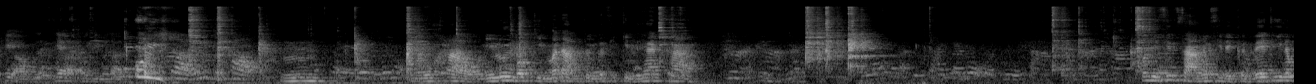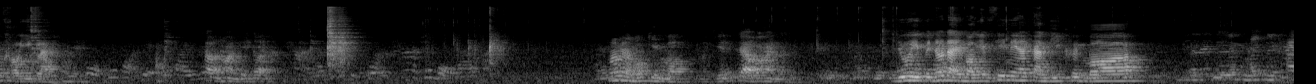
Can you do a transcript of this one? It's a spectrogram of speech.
เที่ยวเที่ยวเอาจริงมาแล้วอืม หิวข่าวนี่ลุยบอกกินมะนาวจนกะสิกินแทนค่ะคนที่สิบสามยังสิเด็กขึ้นเวทีน้ำเขาอีกล่ะเจ้าหอนที่ด้วยมะนาวบอกกินบอกมากินเจ้าว่าหันยุยเป็นเท่าใดบอกเอฟซีเนี่ยอาการดีขึ้นบอไม่มีไข้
